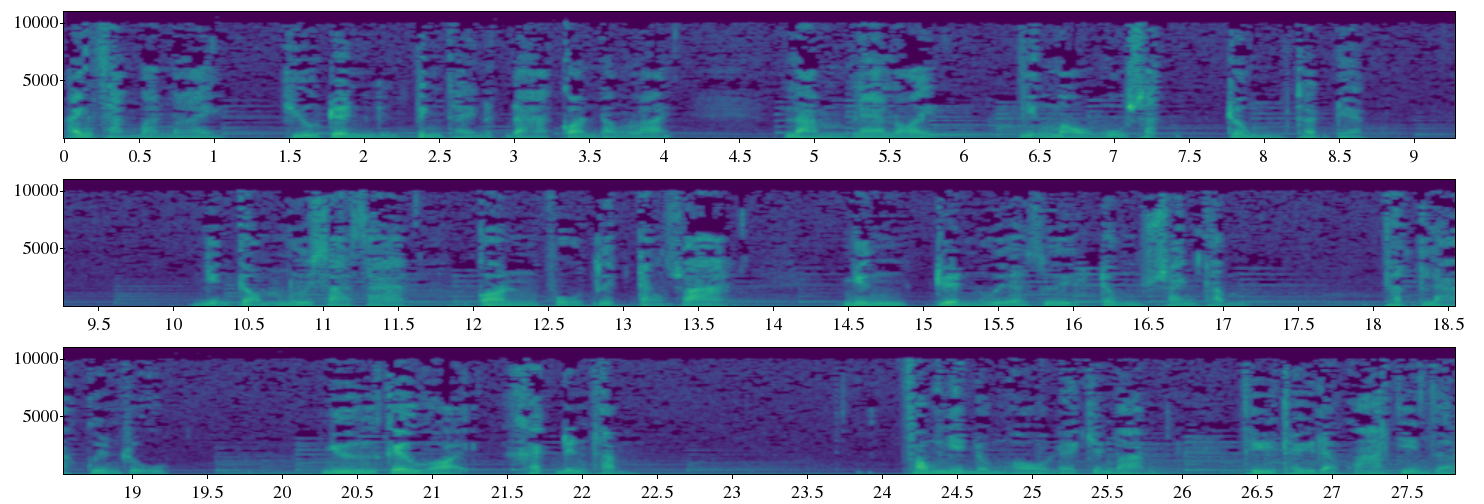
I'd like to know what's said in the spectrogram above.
ánh sáng ban mai chiếu trên những tinh thể nước đá còn đọng lại, làm le lói những màu ngũ sắc trông thật đẹp. Những chòm núi xa xa còn phủ tuyết trắng xóa, nhưng triền núi ở dưới trông xanh thẫm, thật là quyến rũ, như kêu gọi khách đến thăm. Phong nhìn đồng hồ để trên bàn thì thấy đã quá 9 giờ.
